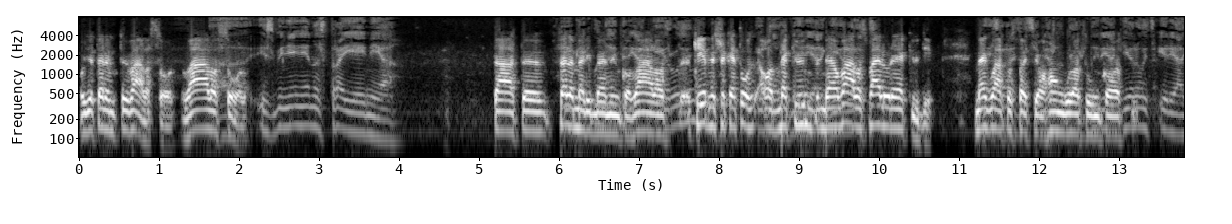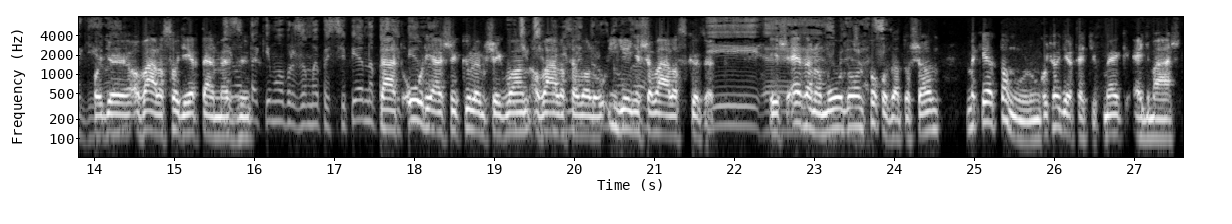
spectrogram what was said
hogy a teremtő válaszol. Válaszol. Tehát felemeli bennünk a választ, kérdéseket ad nekünk, de a válasz már előre elküldi. Megváltoztatja a hangulatunkat, hogy a válasz hogy értelmezzük. Tehát óriási különbség van a válaszra való igény és a válasz között. És ezen a módon fokozatosan meg kell tanulnunk, hogy hogy érthetjük meg egymást,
